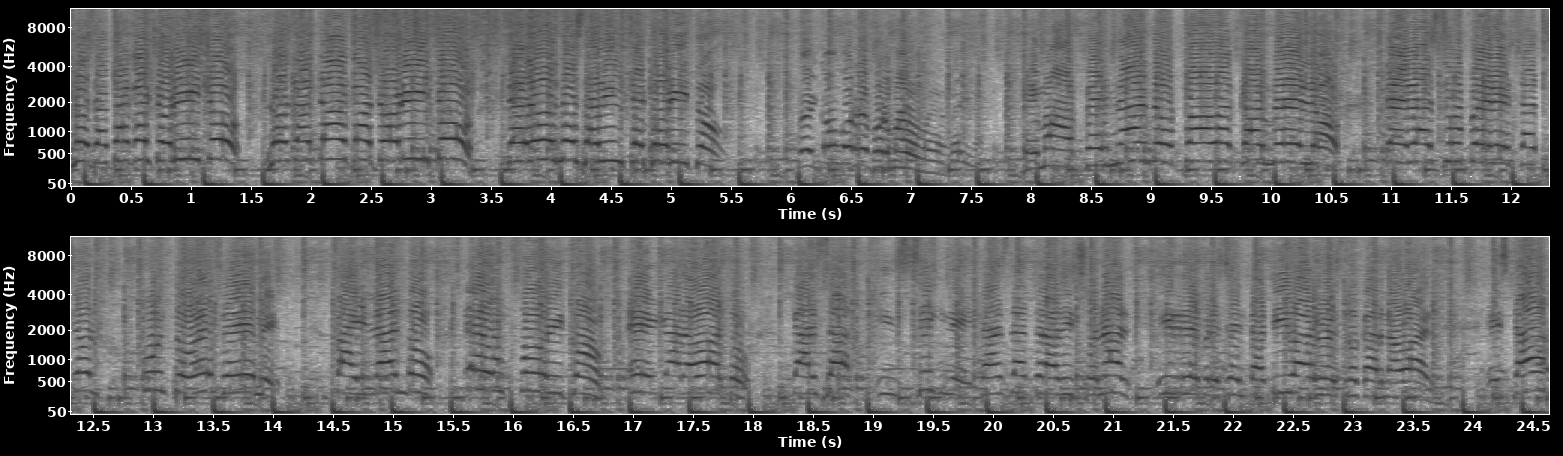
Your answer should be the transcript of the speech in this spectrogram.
nos ataca el torito, nos ataca torito. ¿De dónde saliste torito? Del Congo reformado, doña Reina. Tenemos a Fernando Pava Camelo de la superestación punto FM bailando eufórico el garabato, danza insigne, danza tradicional y representativa de nuestro carnaval. Está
